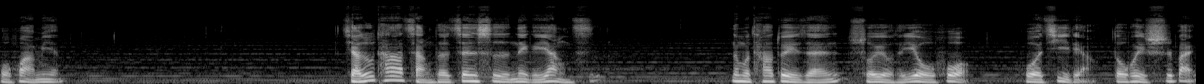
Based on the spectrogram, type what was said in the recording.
或画面？假如他长得真是那个样子，那么他对人所有的诱惑，或伎俩都会失败，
